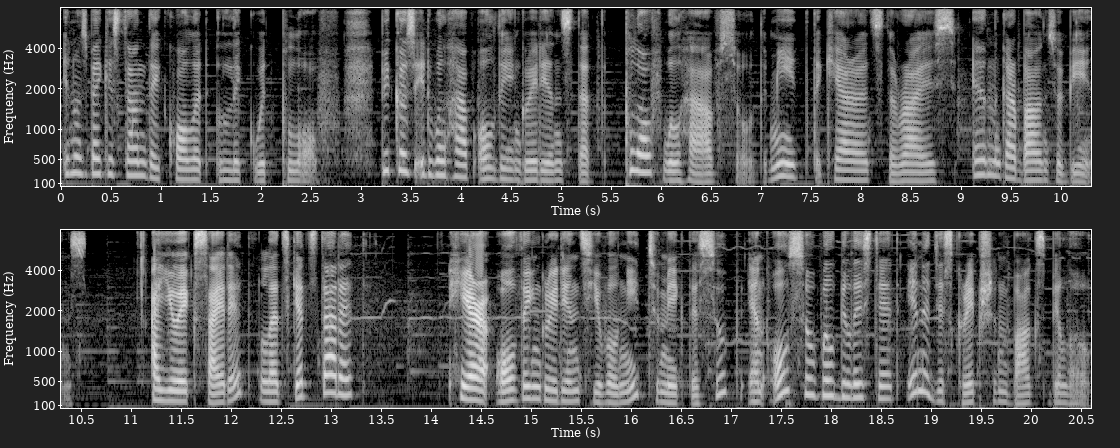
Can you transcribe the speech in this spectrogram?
in Uzbekistan they call it liquid plov because it will have all the ingredients that plov will have. So the meat the carrots the rice and garbanzo beans. Are you excited? Let's get started. Here are all the ingredients you will need to make the soup and also will be listed in the description box below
